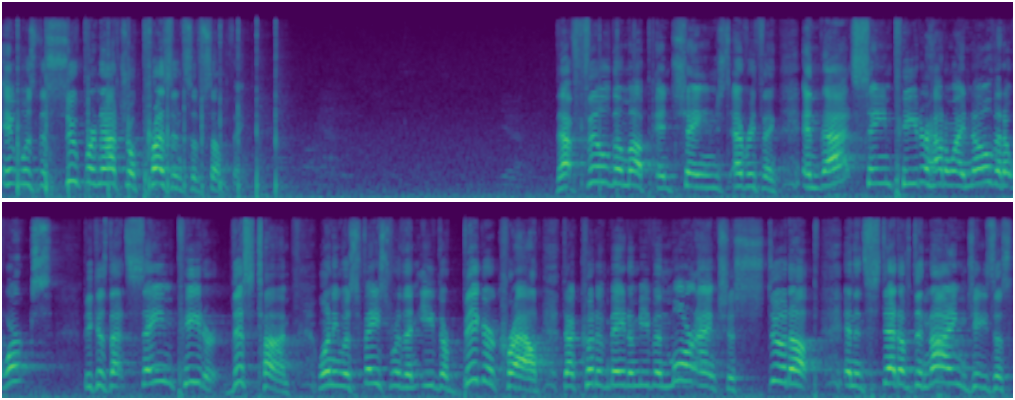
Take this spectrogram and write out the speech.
it was the supernatural presence of something that filled them up and changed everything. And that same Peter, how do I know that it works? Because that same Peter, this time, when he was faced with an either bigger crowd that could have made him even more anxious, stood up and instead of denying Jesus,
